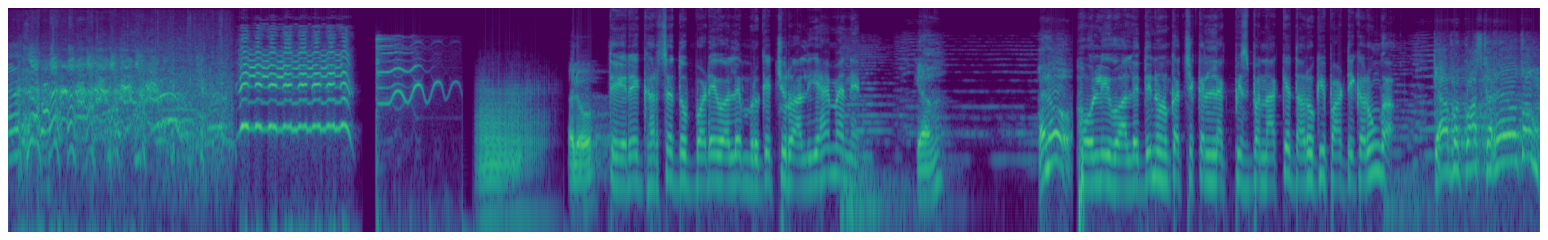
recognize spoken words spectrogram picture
हेलो? तेरे घर से दो बड़े वाले मुर्गे चुरा लिए हैं मैंने। क्या? हेलो? होली वाले दिन उनका चिकन लेग पीस बना के दारू की पार्टी करूँगा। क्या बकवास कर रहे हो तुम?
